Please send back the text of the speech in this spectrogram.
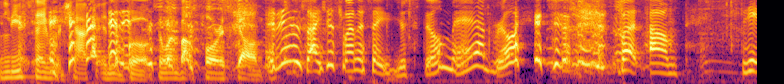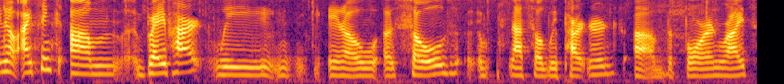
least favorite chapter in the book, the one about Forrest Gump. It is. I just want to say, you're still mad, really? but, um, you know, I think um, Braveheart, we, you know, uh, sold, not sold, we partnered um, the foreign rights.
